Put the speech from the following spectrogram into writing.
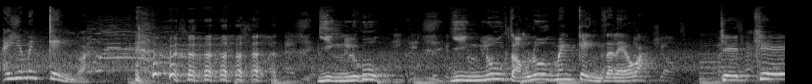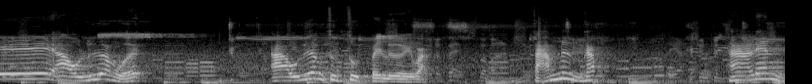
ไอ้ยังมันเก่งว่ะ ยิงลูก ยิงลูกสองลูกแม่งเก่งซะแล้วอะเจ็ด K เอาเรื่องเว้ย เอาเรื่องสุดๆไปเลยว่ะสามหนึ่งครับ ฮาแลนด์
